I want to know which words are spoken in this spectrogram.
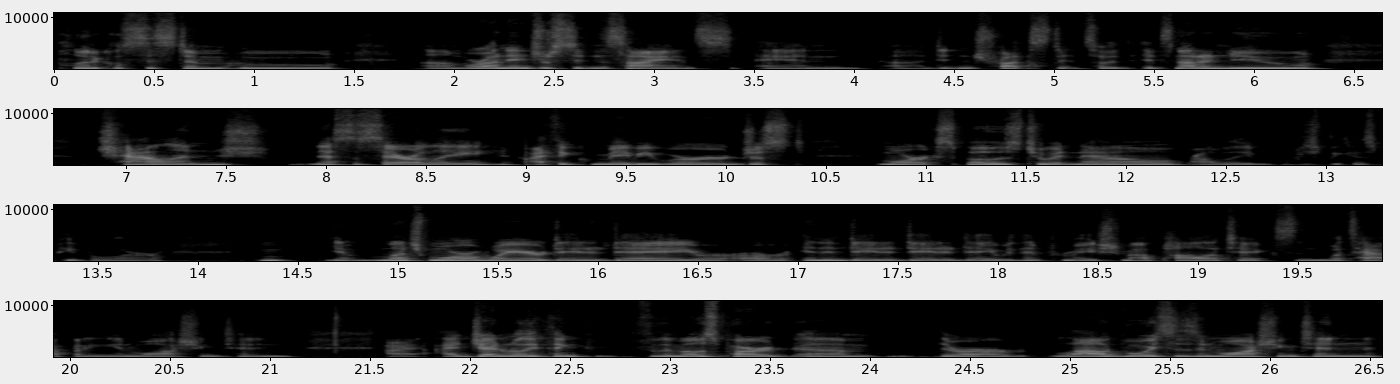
political system who um, were uninterested in science and uh, didn't trust it. So it's not a new challenge necessarily. I think maybe we're just more exposed to it now, probably just because people are you know much more aware day to day or, or inundated day to day with information about politics and what's happening in Washington. I, I generally think, for the most part, um, there are loud voices in Washington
